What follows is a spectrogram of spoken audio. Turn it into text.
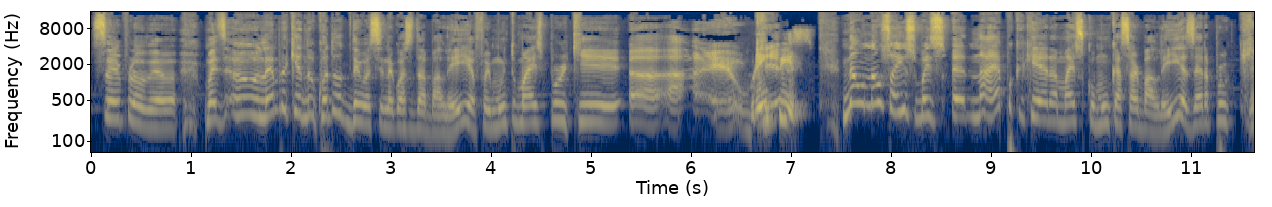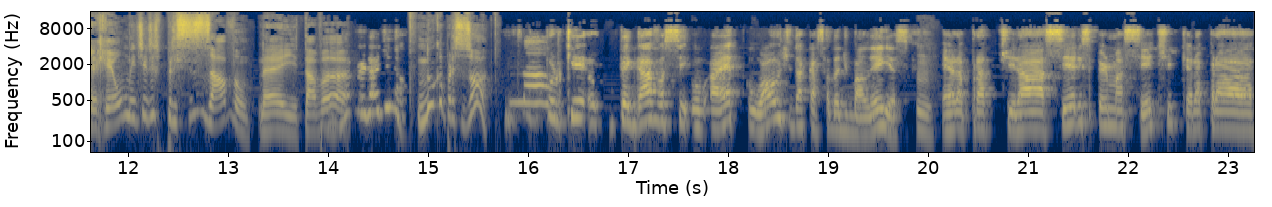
Sem problema. Mas eu lembro que no, quando deu esse negócio da baleia, foi muito mais porque... Uh, uh, Greenpeace. Que... Não, não só isso, mas uh, na época que era mais comum caçar baleias, era porque realmente eles precisavam, né? E tava... Na verdade, não. Nunca precisou? Não. Porque pegava-se. A época, o auge da caçada de baleias hum. era para tirar cera espermacete, que era para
